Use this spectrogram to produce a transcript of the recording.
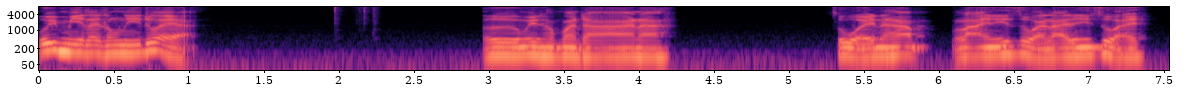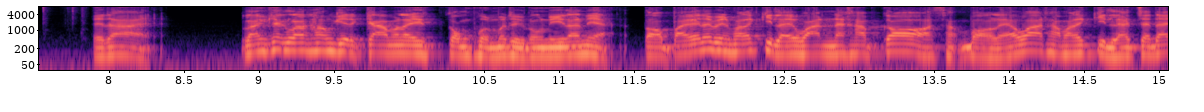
อุ้ยมีอะไรตรงนี้ด้วยอะ่ะ เออ ไม่ธรรมดานะ สวยนะครับ ลายนี้สวย ลายนี้สวยใช้ได้ หลังจากเราทำกิจกรรมอะไรส่งผลมาถึงตรงนี้แล้วเนี่ย ต่อไปก็จะเป็นภารกิจรายวันนะครับ ก็บอกแล้วว่าทำภารกิจแล้วจะได้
